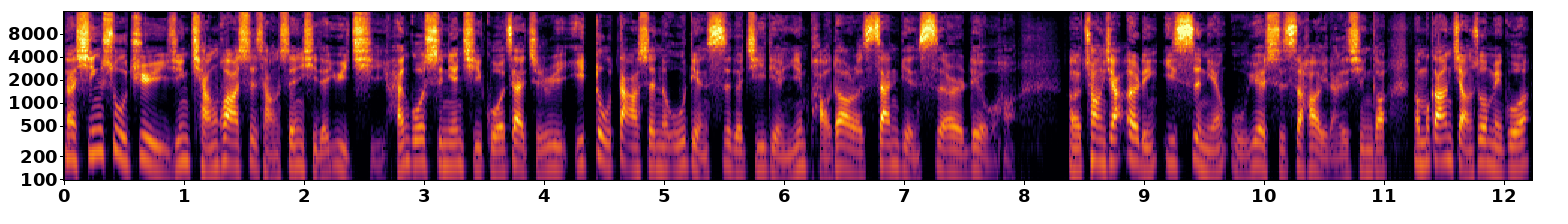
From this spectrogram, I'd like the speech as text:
那新数据已经强化市场升息的预期，韩国十年期国债殖率一度大升了五点四个基点，已经跑到了三点四二六，哈，呃，创下二零一四年五月十四号以来的新高。那我们刚刚讲说，美国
